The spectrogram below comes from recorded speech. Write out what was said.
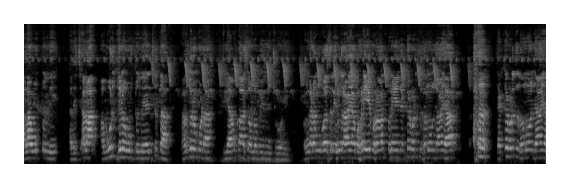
అలా ఉంటుంది. అది చాలా అభివృద్ధిలో ఉంటుంది అని చేత అందరూ కూడా ఈ అవకాశాలను ఉపయోగించుకోండి. మంగళం కోసలేంద్రాయ మహనీయ గుణాత్మనే చక్రవర్తి ధనోజాయ చక్రవర్తి ధనోజాయ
